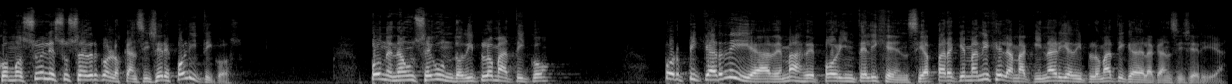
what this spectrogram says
como suele suceder con los cancilleres políticos. Ponen a un segundo diplomático por picardía, además de por inteligencia, para que maneje la maquinaria diplomática de la Cancillería.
